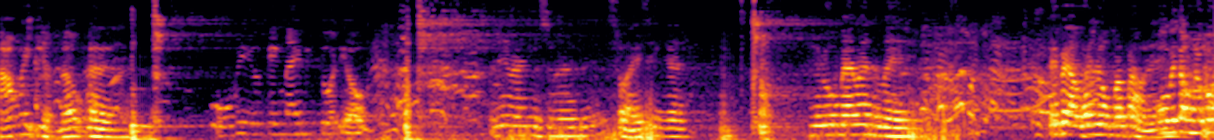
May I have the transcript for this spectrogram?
น้ำให้เอี่ยมแล้วเออโอ้พี่กางเกงในมีตัวเดียวอันนี้มันสวยสวยจริงเลยไม่รู้ไหมว่าทำไมไม่ไปเอาพัดลมมาเปล่าเลยโอ้ไม่ต้องเลยพ่อ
